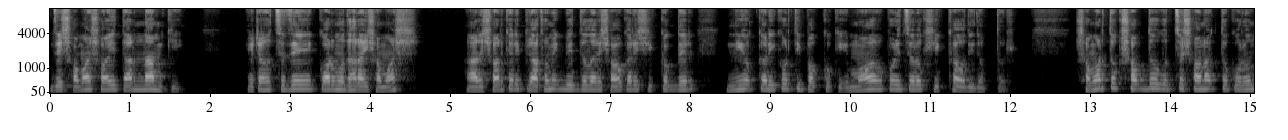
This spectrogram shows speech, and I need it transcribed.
যে সমাস হয়, তার নাম কি? এটা হচ্ছে যে কর্মধারায় সমাস। আর সরকারি প্রাথমিক বিদ্যালয়ের সহকারী শিক্ষকদের নিয়োগকারী কর্তৃপক্ষকে মহাপরিচালক শিক্ষা অধিদপ্তর। সমর্থক শব্দ উচ্চ শনাক্ত করুন।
